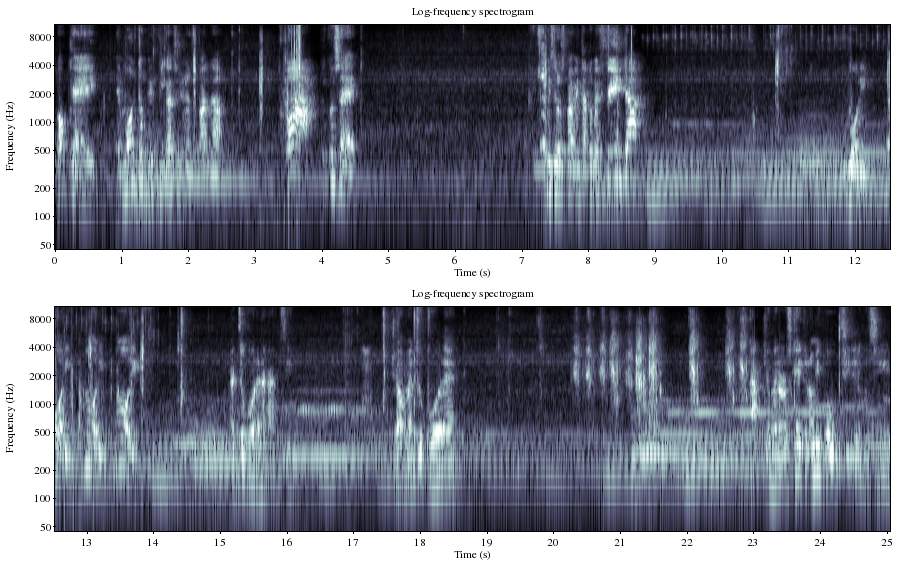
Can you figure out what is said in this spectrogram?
Ok, è molto più efficace di una spada. Ah! Che cos'è? Mi sono spaventato per finta! Muori, muori, muori, muori! Mezzo cuore ragazzi. Cioè ho mezzo cuore. Cacchio, però lo scheletro non mi può uccidere così.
